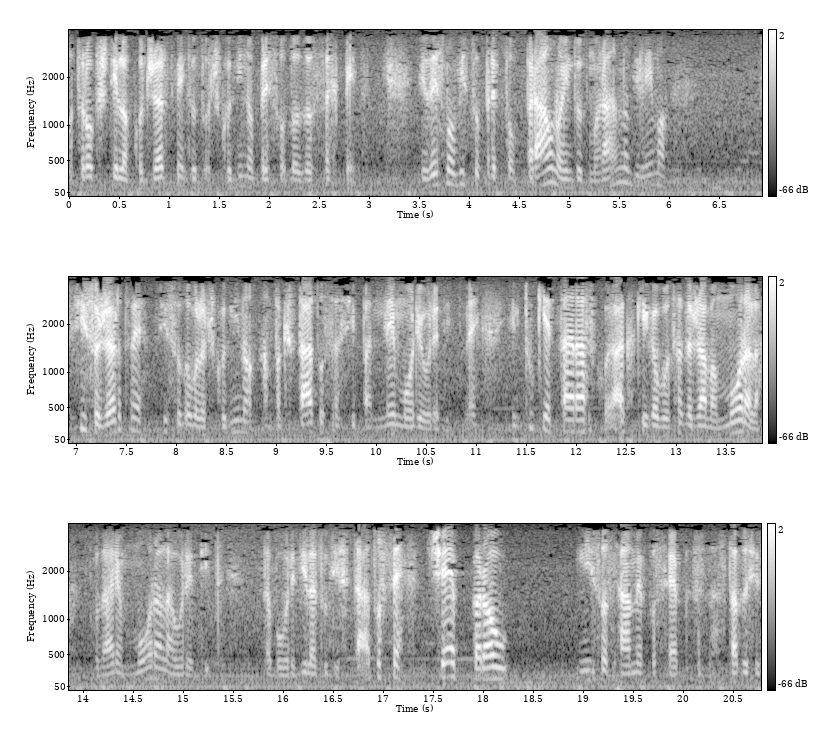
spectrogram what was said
otrok štelo kot žrtve in tudi odškodnino presodilo za vseh pet. In zdaj smo v bistvu pred to pravno in tudi moralno dilemo, vsi so žrtve, vsi so dobili odškodnino, ampak statusa si pa ne morejo urediti. Ne? In tukaj je ta razkorak, ki ga bo ta država morala, podarjam, morala urediti, da bo uredila tudi statuse, čeprav niso same po sebi, statusi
